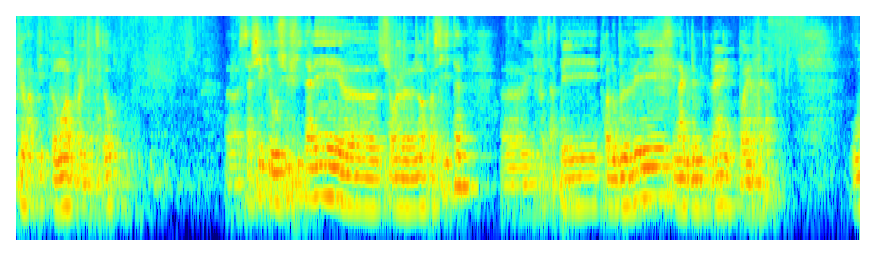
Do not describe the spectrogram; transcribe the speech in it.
plus rapide que moi pour les textos, sachez qu'il vous suffit d'aller sur notre site euh, il faut taper www.senac2020.fr où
